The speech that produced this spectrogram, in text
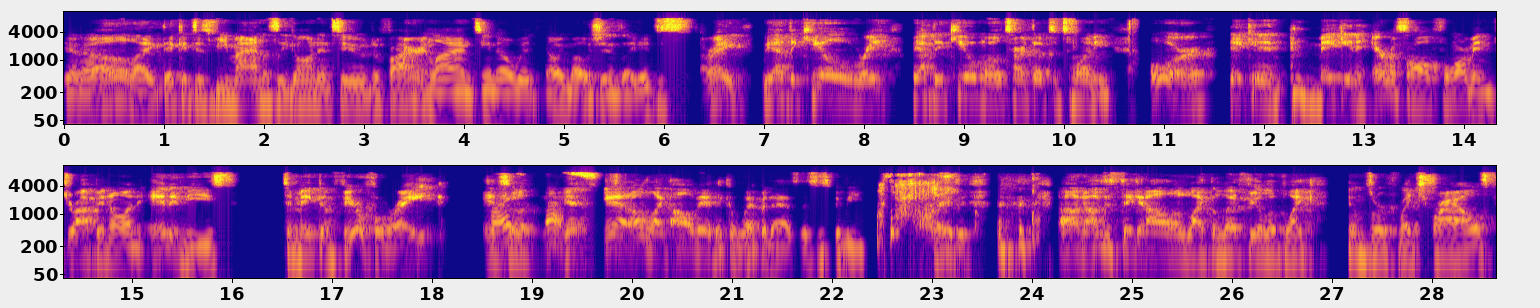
you know, like they could just be mindlessly going into the firing lines, you know, with no emotions. Like it just, all right, we have the kill rate, we have the kill mode turned up to 20. Or they can make it in aerosol form and drop it on enemies to make them fearful, right? And right, so, yes. yeah, yeah, I was like, oh man, they can weaponize this. This could be crazy. I don't know. I'm just thinking all of like the left field of like Hemsworth like trials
